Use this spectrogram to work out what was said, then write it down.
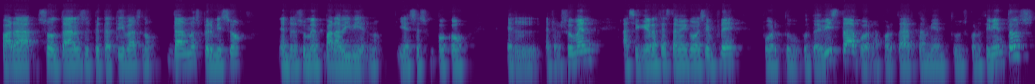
para soltar las expectativas, ¿no? Darnos permiso en resumen, para vivir, ¿no? Y ese es un poco el, resumen. Así que gracias también, como siempre, por tu punto de vista, por aportar también tus conocimientos.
